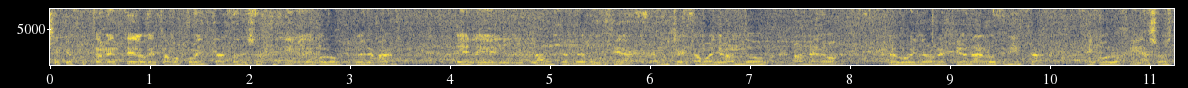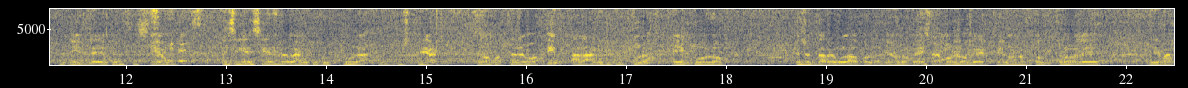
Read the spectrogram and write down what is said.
Sí, que justamente lo que estamos comentando de sostenible, ecológico y demás, en la región de Murcia, la lucha que estamos llevando con el más menor, el gobierno regional utiliza ecología sostenible de precisión, que sigue siendo la agricultura industrial. No, pues tenemos que ir a la agricultura ecológica. Eso está regulado por la Unión Europea y sabemos lo que es, tiene unos controles y demás.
